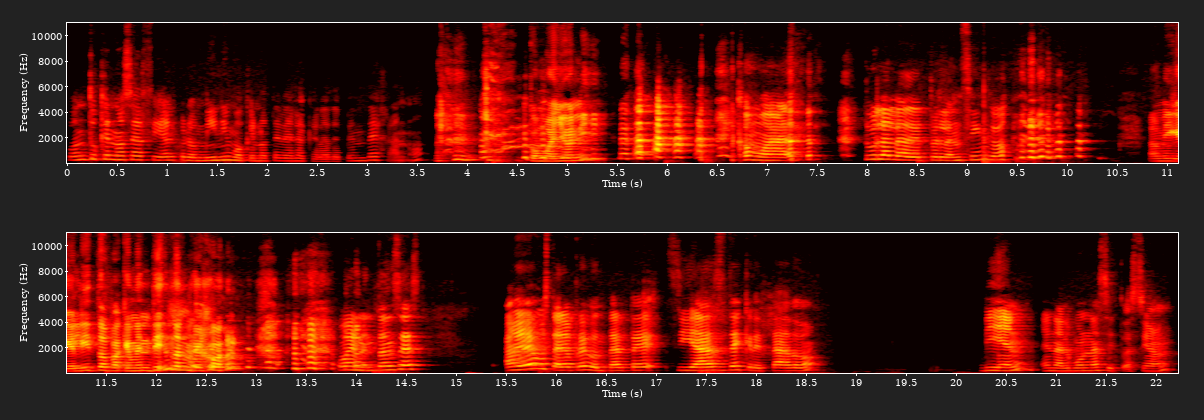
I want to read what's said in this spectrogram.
Pon tú que no sea fiel, pero mínimo que no te vea la cara de pendeja, ¿no? Como a Johnny. Como a tú la, la de Tulancingo. a Miguelito, para que me entiendan mejor. bueno, entonces, a mí me gustaría preguntarte si has decretado bien en alguna situación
